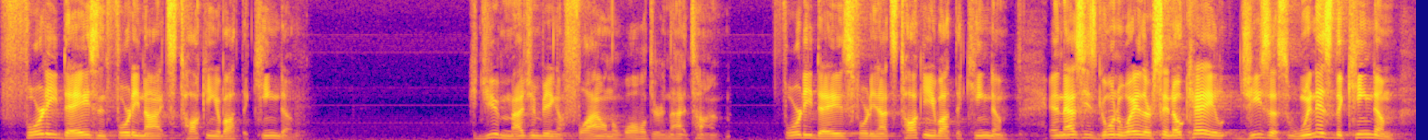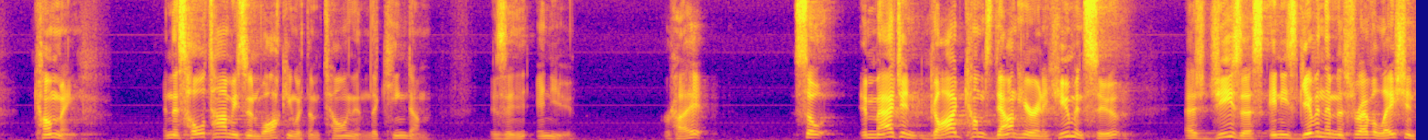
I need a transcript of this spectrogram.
40 days and 40 nights talking about the kingdom. Could you imagine being a fly on the wall during that time? 40 days, 40 nights talking about the kingdom. And as he's going away, they're saying, Okay, Jesus, when is the kingdom coming? And this whole time he's been walking with them, telling them, The kingdom is in, in you, right? So imagine God comes down here in a human suit as Jesus, and he's given them this revelation,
